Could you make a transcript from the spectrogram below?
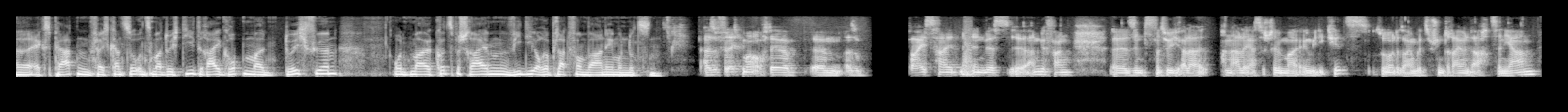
äh, Experten? Vielleicht kannst du uns mal durch die drei Gruppen mal durchführen und mal kurz beschreiben, wie die eure Plattform wahrnehmen und nutzen. Also vielleicht mal auf der, ähm, also Weisheit, nennen wir es, äh, angefangen, äh, sind es natürlich alle, an allererster Stelle mal irgendwie die Kids, so, da sagen wir zwischen drei und 18 Jahren.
